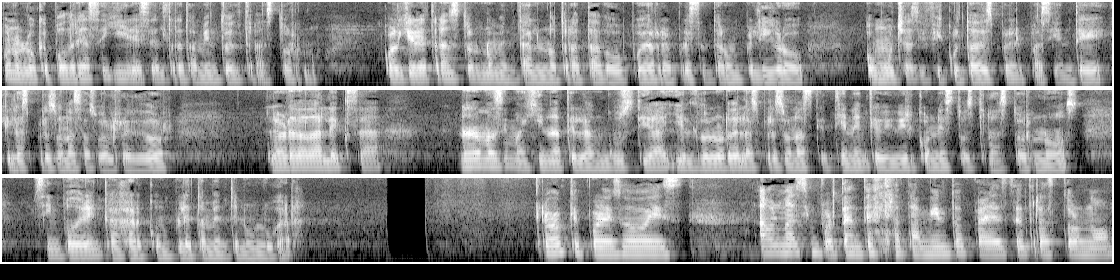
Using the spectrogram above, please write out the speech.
Bueno, lo que podría seguir es el tratamiento del trastorno. Cualquier trastorno mental no tratado puede representar un peligro o muchas dificultades para el paciente y las personas a su alrededor. La verdad, Alexa, nada más imagínate la angustia y el dolor de las personas que tienen que vivir con estos trastornos sin poder encajar completamente en un lugar. Creo que por eso es aún más importante el tratamiento para este trastorno.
